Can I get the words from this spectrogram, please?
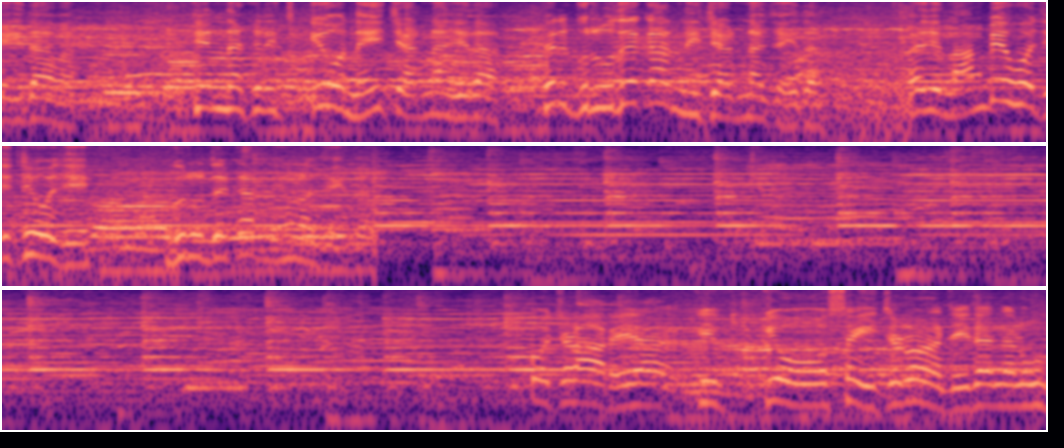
ਚਾਹੀਦਾ ਵਾ। ਕਿ ਨਖਰੀ ਚ ਕਿਉਂ ਨਹੀਂ ਚੜਨਾ ਚਾਹੀਦਾ। ਫਿਰ ਗੁਰੂ ਦੇ ਘਰ ਨਹੀਂ ਚੜਨਾ ਚਾਹੀਦਾ। ਅਜੇ ਲਾਂਬੇ ਹੋ ਜੇ ਤੇ ਹੋ ਜੇ, ਗੁਰੂ ਦੇ ਘਰ ਨਹੀਂ ਹੋਣਾ ਚਾਹੀਦਾ। ਚੜਾ ਰਹੇ ਆ ਕਿ ਘਿਓ ਸਹੀ ਚੜਾਉਣਾ ਚਾਹੀਦਾ ਇਹਨਾਂ ਨੂੰ,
